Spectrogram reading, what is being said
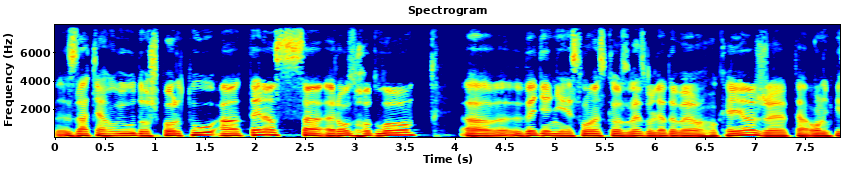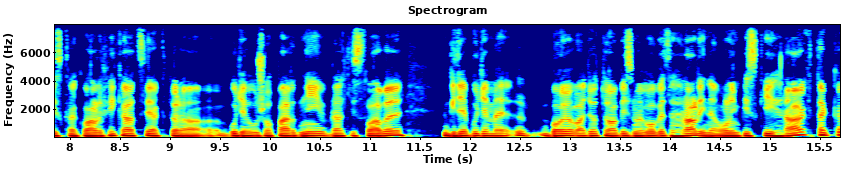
zaťahujú do športu a teraz sa rozhodlo vedenie Slovenského zväzu ľadového hokeja, že tá olimpijská kvalifikácia, ktorá bude už o pár dní v Bratislave, kde budeme bojovať o to, aby sme vôbec hrali na olympijských hrách, tak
